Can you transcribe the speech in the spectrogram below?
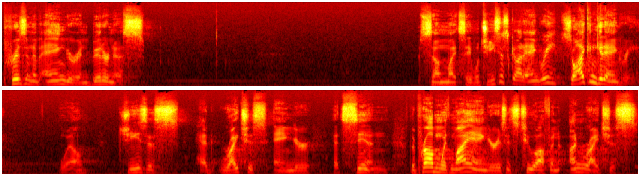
prison of anger and bitterness. Some might say, well, Jesus got angry, so I can get angry. Well, Jesus had righteous anger at sin. The problem with my anger is it's too often unrighteous.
